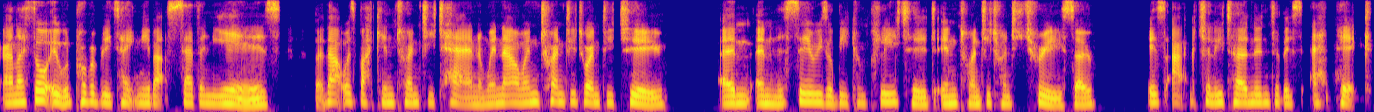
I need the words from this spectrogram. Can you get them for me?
And I thought it would probably take me about seven years, but that was back in 2010. And we're now in 2022. And, and the series will be completed in 2023. So it's actually turned into this epic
